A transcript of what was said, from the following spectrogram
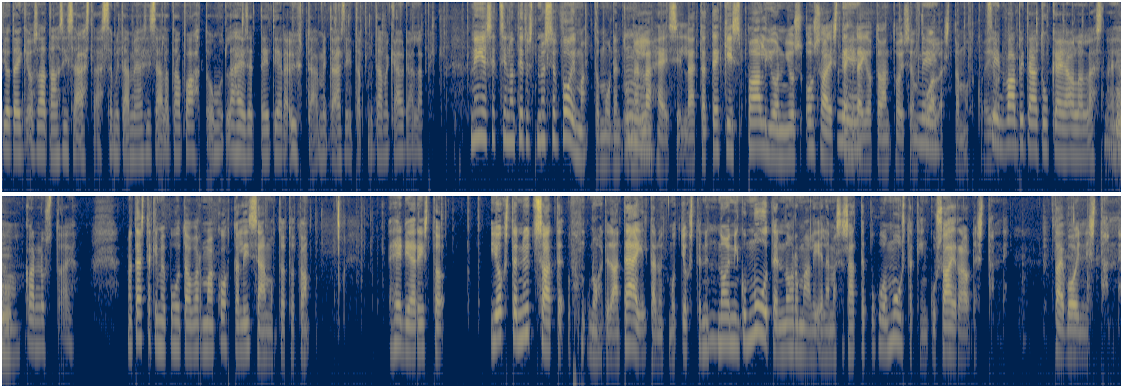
jotenkin osataan sisäistää se, mitä meidän sisällä tapahtuu, mutta läheiset ei tiedä yhtään mitään siitä, mitä me käydään läpi. Niin ja sitten siinä on tietysti myös se voimattomuuden tunne mm. Mm. läheisillä, että tekisi paljon, jos osaisi Niin. tehdä jotain toisen Niin. puolesta, mutta kun ei Siinä ole. vaan pitää tukea ja olla läsnä ja Joo. kannustaa. Ja No tästäkin me puhutaan varmaan kohta lisää, mutta tota, Heidi ja Risto, joko te nyt saatte, unohdetaan tämä ilta nyt, mutta joko te nyt noin niin kuin muuten normaalielämässä saatte puhua muustakin kuin sairaudestanne tai voinnistanne?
